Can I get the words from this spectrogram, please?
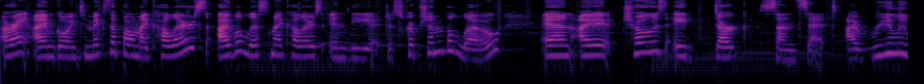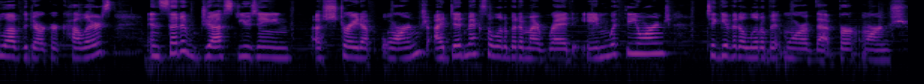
All right, I'm going to mix up all my colors. I will list my colors in the description below and I chose a dark sunset. I really love the darker colors. Instead of just using a straight up orange, I did mix a little bit of my red in with the orange to give it a little bit more of that burnt orange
